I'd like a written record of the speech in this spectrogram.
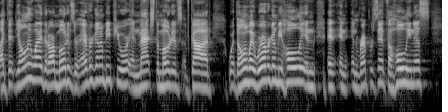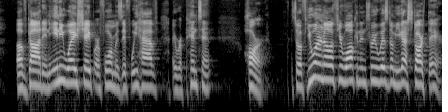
Like the, the only way that our motives are ever going to be pure and match the motives of God, the only way we're ever going to be holy and, and, and, and represent the holiness of God in any way, shape, or form is if we have a repentant heart. So if you want to know if you're walking in true wisdom, you got to start there.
